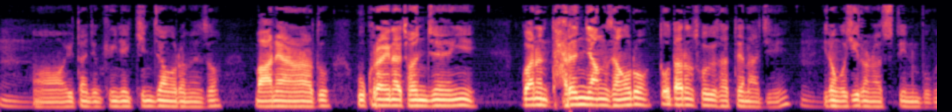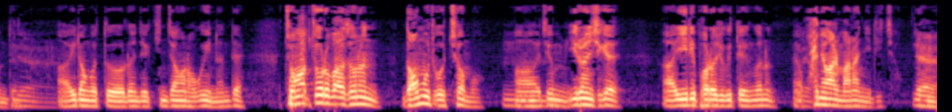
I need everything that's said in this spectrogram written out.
음. 어, 일단 좀 굉장히 긴장을 하면서 만에 하나라도 우크라이나 전쟁이 과는 다른 양상으로 또 다른 소요 사태 나지 음. 이런 것이 일어날 수도 있는 부분들 네. 어, 이런 것들은 이제 긴장을 하고 있는데 종합적으로 봐서는 너무 좋죠 뭐 어, 음. 지금 이런 식의 아, 일이 벌어지고 있다는 거는 네. 환영할 만한 일이죠. 예.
